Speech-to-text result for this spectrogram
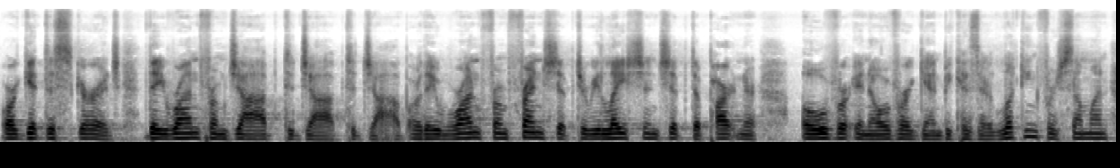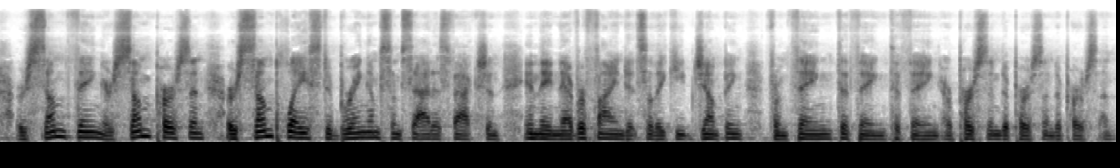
or get discouraged. They run from job to job to job, or they run from friendship to relationship to partner over and over again because they're looking for someone or something or some person or some place to bring them some satisfaction and they never find it. So they keep jumping from thing to thing to thing or person to person to person.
